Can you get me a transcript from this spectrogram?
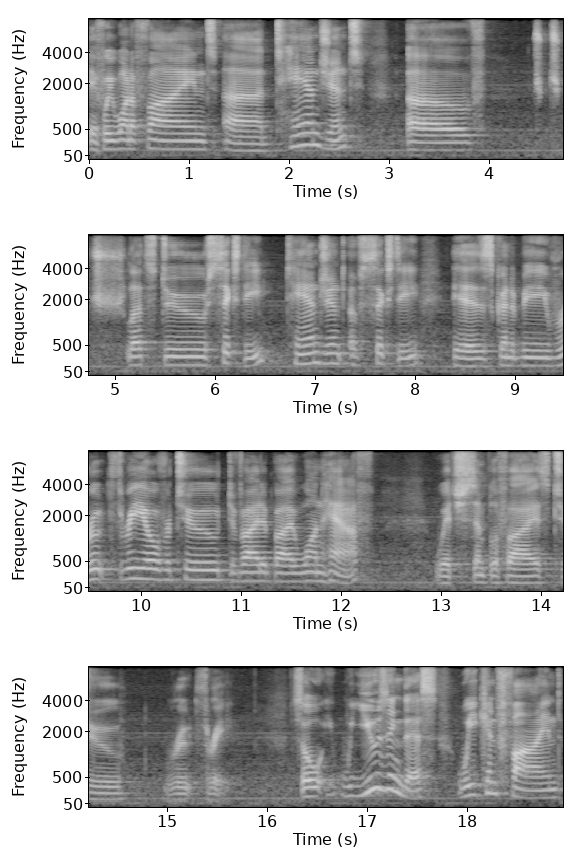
If we want to find uh, tangent of, let's do 60, tangent of 60 is going to be root 3 over 2 divided by 1 half, which simplifies to root 3. So using this, we can find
